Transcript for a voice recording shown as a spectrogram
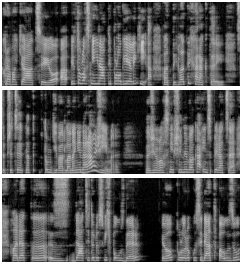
kravaťáci, jo, a je to vlastně jiná typologie lidí. A ale tyhle ty charaktery se přece na t- v tom divadle na ně narážíme. Takže vlastně všechny velká inspirace hledat, dát si to do svých pouzder jo, půl roku si dát pauzu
